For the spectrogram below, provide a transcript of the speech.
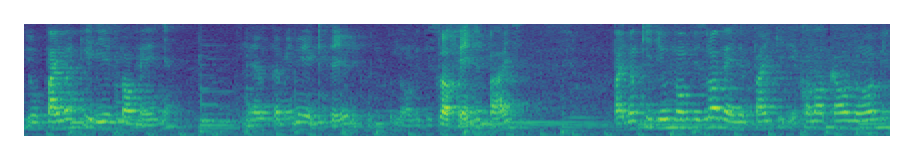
E o pai não queria Eslovênia. Né? Eu também não ia querer o nome de Eslovênia, pais. O pai não queria o nome de Eslovênia. O pai queria colocar o nome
